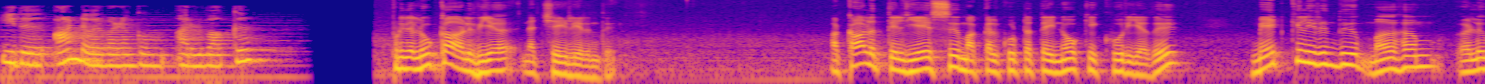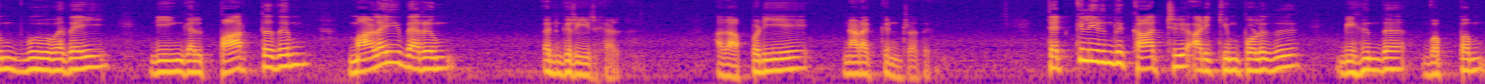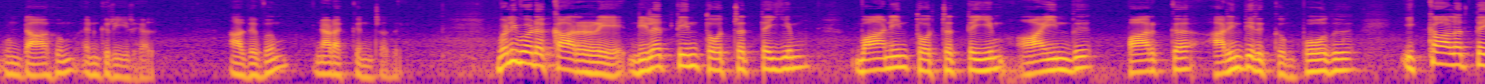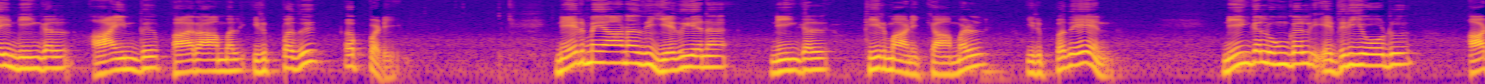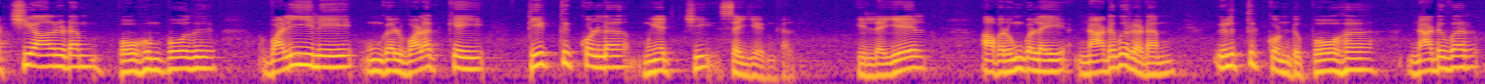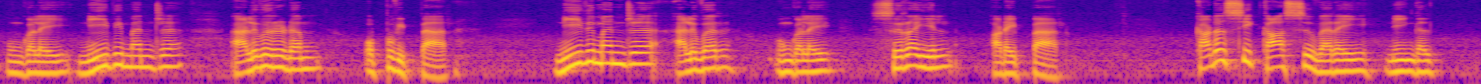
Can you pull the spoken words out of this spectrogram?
இது ஆண்டவர் வழங்கும் அருள்வாக்கு. புனித லூக்கா எழுதிய நச்சையிலிருந்து அக்காலத்தில் இயேசு மக்கள் கூட்டத்தை நோக்கி கூறியது மேற்கிலிருந்து மேகம் எழும்புவதை நீங்கள் பார்த்ததும் மழை வரும் என்கிறீர்கள். அது அப்படியே நடக்கின்றது. தெற்கிலிருந்து காற்று அடிக்கும் பொழுது மிகுந்த வெப்பம் உண்டாகும் என்கிறீர்கள். அதுவும் நடக்கின்றது. வெளிவேடக்காரரே நிலத்தின் தோற்றத்தையும் வானின் தோற்றத்தையும் ஆய்ந்து பார்க்க அறிந்திருக்கும் போது இக்காலத்தை நீங்கள் ஆய்ந்து பாராமல் இருப்பது எப்படி? நேர்மையானது எது என நீங்கள் தீர்மானிக்காமல் இருப்பதேன்? நீங்கள் உங்கள் எதிரியோடு ஆட்சியாளரிடம் போகும்போது வழியிலே உங்கள் வழக்கை தீர்த்து கொள்ள முயற்சி செய்யுங்கள். இல்லையேல் அவர் உங்களை நடுவரிடம் இழுத்து கொண்டு போக நடுவர் உங்களை நீதிமன்ற அலுவரிடம் ஒப்புவிப்பார். நீதிமன்ற அலுவர் உங்களை சிறையில் அடைப்பார். கடைசி காசு வரை நீங்கள்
